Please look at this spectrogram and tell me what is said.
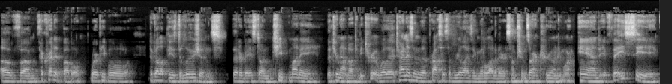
of um, a credit bubble where people develop these delusions that are based on cheap money that turn out not to be true. Well, China's in the process of realizing that a lot of their assumptions aren't true anymore. And if they see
